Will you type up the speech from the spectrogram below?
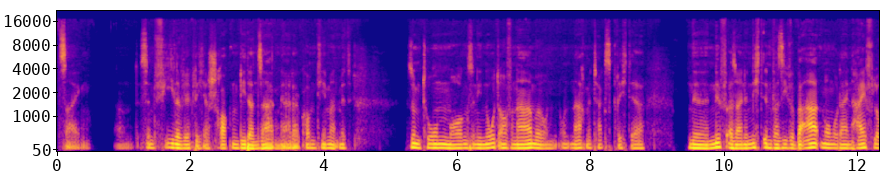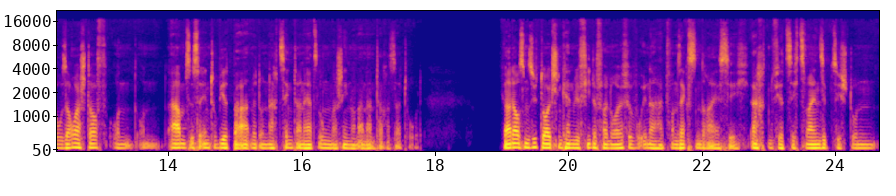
zeigen. Und es sind viele wirklich erschrocken, die dann sagen, ja, da kommt jemand mit Symptomen morgens in die Notaufnahme und, und nachmittags kriegt er eine NIF, also eine nicht-invasive Beatmung oder ein High-Flow-Sauerstoff und, und abends ist er intubiert beatmet und nachts hängt er an Herz-Lungen-Maschinen und anderen Tag ist er tot. Gerade aus dem Süddeutschen kennen wir viele Verläufe, wo innerhalb von 36, 48, 72 Stunden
